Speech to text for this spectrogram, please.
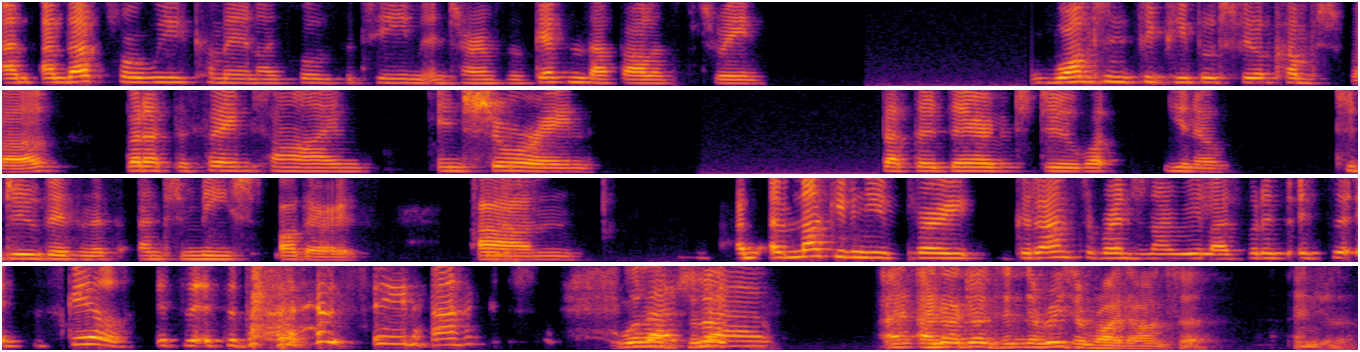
and and that's where we come in, I suppose, the team in terms of getting that balance between wanting for people to feel comfortable, but at the same time ensuring that they're there to do what you know to do business and to meet others. Um, I'm, I'm not giving you a very good answer, Brendan. I realise, but it's it's a, it's a skill. It's a, it's a balancing act. Well, but, absolutely. Uh, and, and I don't think there is a right answer, Angela,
